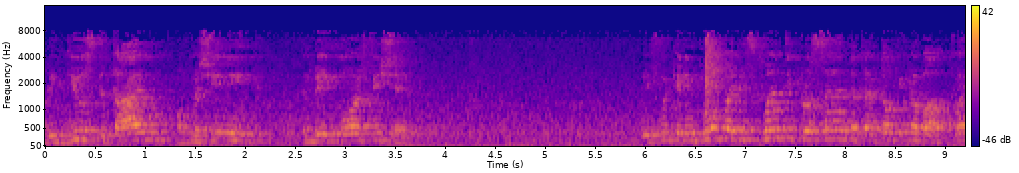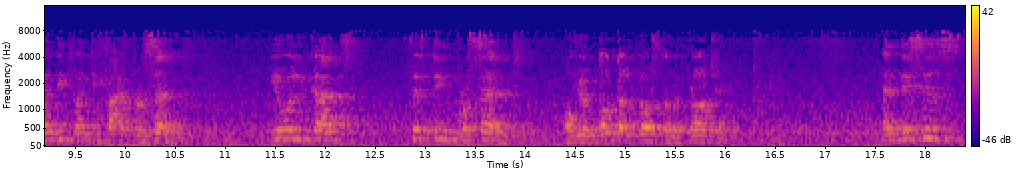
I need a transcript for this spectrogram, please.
reduce the time of machining and being more efficient. If we can improve by this 20% that I'm talking about, 20, 25%, you will cut 15% of your total cost on the project. And this is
